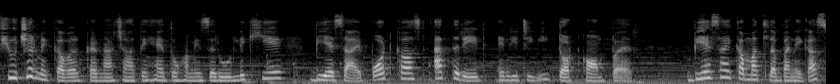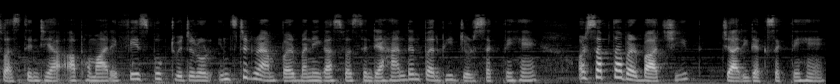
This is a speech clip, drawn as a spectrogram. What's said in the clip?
फ्यूचर में कवर करना चाहते हैं तो हमें ज़रूर लिखिए B S I podcast at the rate N D T V dot com पर। बी एस आई का मतलब बनेगा स्वस्थ इंडिया। आप हमारे फेसबुक ट्विटर और इंस्टाग्राम पर बनेगा स्वस्थ इंडिया हैंडल पर भी जुड़ सकते हैं और सप्ताह भर बातचीत जारी रख सकते हैं।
